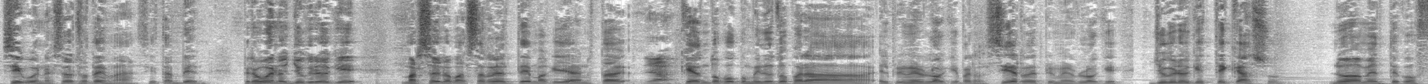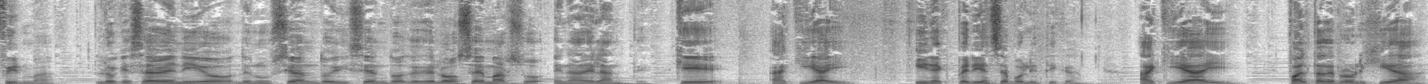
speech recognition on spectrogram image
Sí, bueno, ese es otro tema, sí, también. Pero bueno, yo creo que, Marcelo, para cerrar el tema, que ya nos está Ya. quedando pocos minutos para el primer bloque, para el cierre del primer bloque, yo creo que este caso nuevamente confirma lo que se ha venido denunciando y diciendo desde el 11 de marzo en adelante, que aquí hay inexperiencia política, aquí hay falta de prolijidad,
